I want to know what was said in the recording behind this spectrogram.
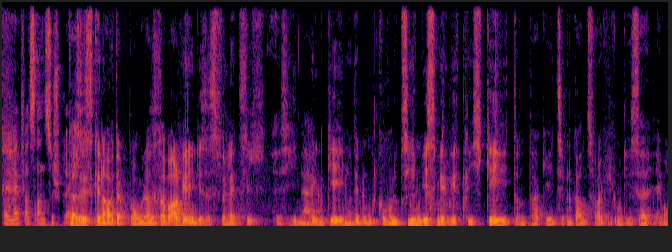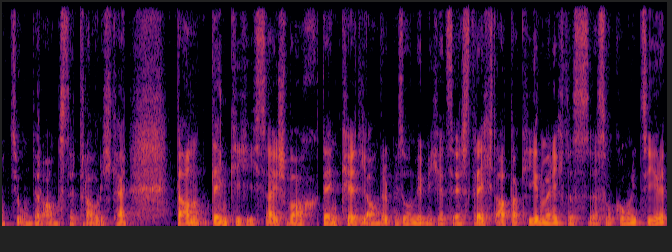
um etwas anzusprechen. Das ist genau der Punkt. Also sobald wir in dieses verletzlich hineingehen und eben kommunizieren, wie es mir wirklich geht, und da geht es eben ganz häufig um diese Emotion der Angst, der Traurigkeit, dann denke ich, ich sei schwach, denke, die andere Person wird mich jetzt erst recht attackieren, wenn ich das äh, so kommuniziere.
